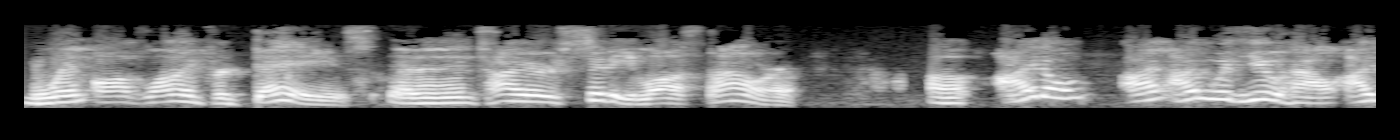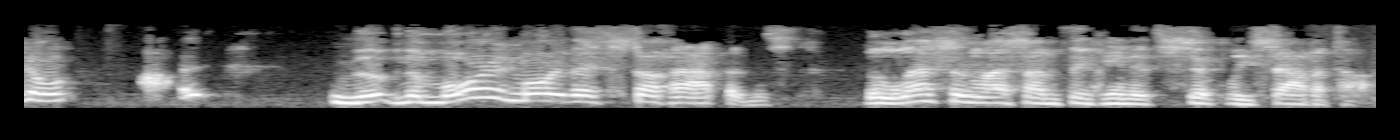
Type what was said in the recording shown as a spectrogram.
went offline for days and an entire city lost power. Uh, I don't. I, I'm with you, Hal. I don't. I, the, the more and more this stuff happens, the less and less I'm thinking it's simply sabotage.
